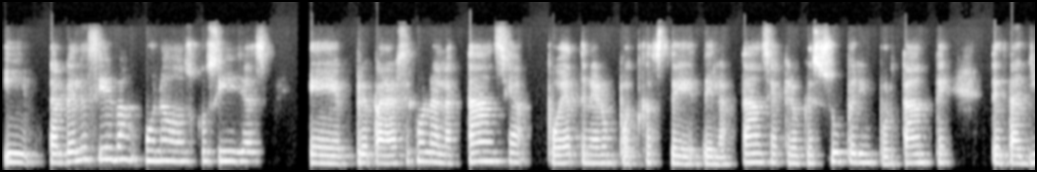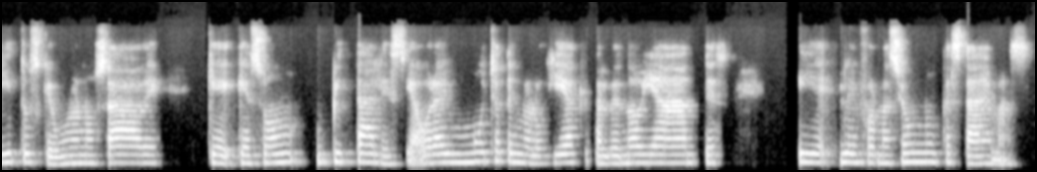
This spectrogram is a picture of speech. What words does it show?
y tal vez les sirvan una o dos cosillas, eh, prepararse con la lactancia, voy tener un podcast de, de lactancia, creo que es súper importante, detallitos que uno no sabe, que, que son vitales y ahora hay mucha tecnología que tal vez no había antes y la información nunca está de más.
